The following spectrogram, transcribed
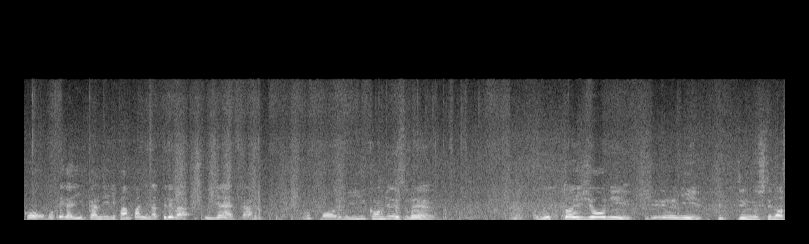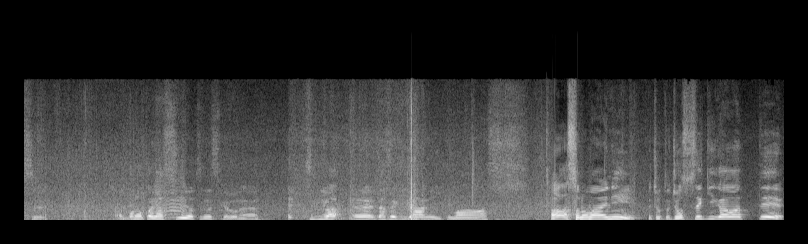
こう表がいい感じにパンパンになってればいいんじゃないですか。まあでもいい感じですね。思った以上に綺麗にフィッティングしてます。なかなか安いやつですけどね。次は、えー、座席側に行きます。ああその前にちょっと助手席側って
